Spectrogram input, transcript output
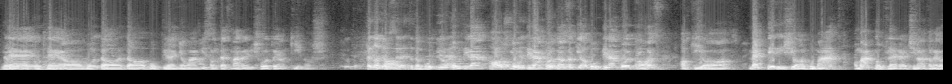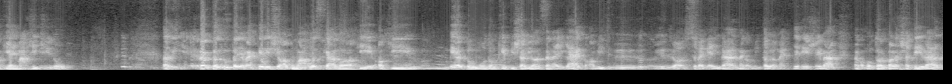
Nem de, de, a, de, de a Bob Dylan nyomán viszont ez már nem is volt olyan kínos. Te nagyon a, szereted a Bob Dylan. A Bob Dylan, a Bob Dylan volt az, aki, a Bob Dylan volt az, aki a megtérési albumát a Mark Knopflerrel csinálta meg, aki egy másik zsidó. Tehát így rögtön tudta, hogy a megtérési albumához kell valaki, aki méltó módon képviseli a zeneileg, amit ő, ő a szövegeivel, meg amit a megtérésével, meg a motorbalesetével,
